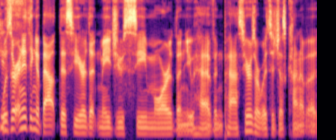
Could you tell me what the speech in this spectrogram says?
was there anything about this year that made you see more than you have in past years, or was it just kind of a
